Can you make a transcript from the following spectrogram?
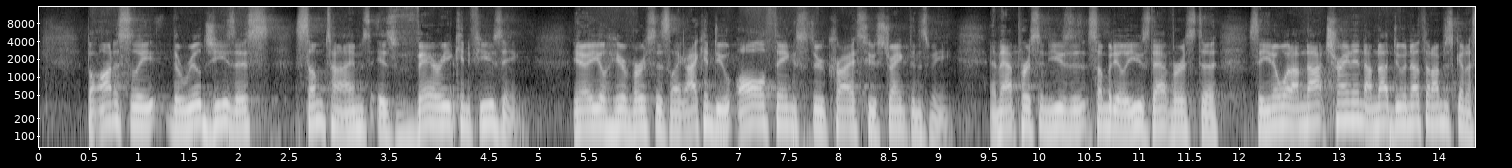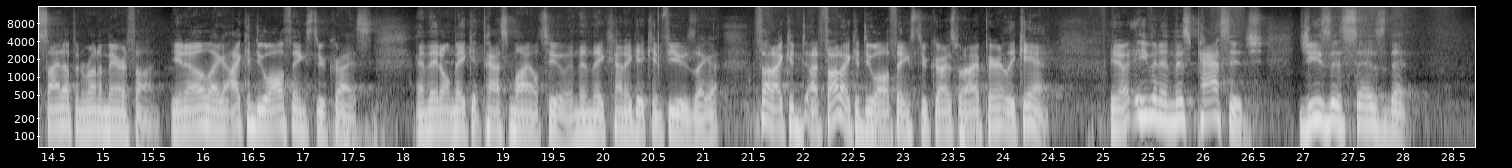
But honestly, the real Jesus sometimes is very confusing. You know, you'll hear verses like, I can do all things through Christ who strengthens me. And that person uses, somebody will use that verse to say, you know what, I'm not training, I'm not doing nothing, I'm just going to sign up and run a marathon. You know, like I can do all things through Christ. And they don't make it past mile two. And then they kind of get confused. Like, I thought I could, I thought I could do all things through Christ, but I apparently can't. You know, even in this passage, Jesus says that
